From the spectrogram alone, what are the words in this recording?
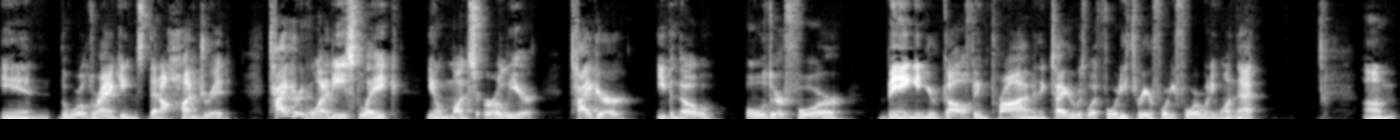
in the world rankings than 100. Tiger had won at East Lake, you know, months earlier. Tiger, even though older for being in your golfing prime, I think Tiger was what 43 or 44 when he won that um,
